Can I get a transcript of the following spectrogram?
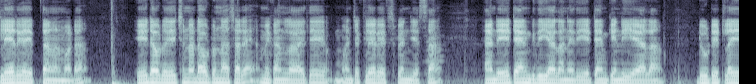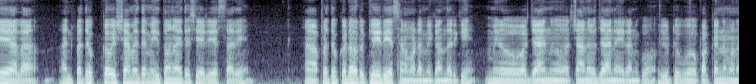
క్లియర్గా చెప్తాను అనమాట ఏ డౌట్ ఏ చిన్న డౌట్ ఉన్నా సరే మీకు అందులో అయితే మంచిగా క్లియర్గా ఎక్స్ప్లెయిన్ చేస్తా. అండ్ ఏ టైంకి తీయాలనేది ఏ టైంకి ఎండ్ చేయాలా డ్యూటీ ఎట్లా చేయాలా అండ్ ప్రతి ఒక్క విషయం అయితే మీతో అయితే షేర్ చేస్తుంది. ప్రతి ఒక్క డౌట్ క్లియర్ చేస్తాను అనమాట మీకు అందరికీ. మీరు జాయిన్ ఛానల్ జాయిన్ అయ్యారు అనుకో యూట్యూబ్ పక్కనే మన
